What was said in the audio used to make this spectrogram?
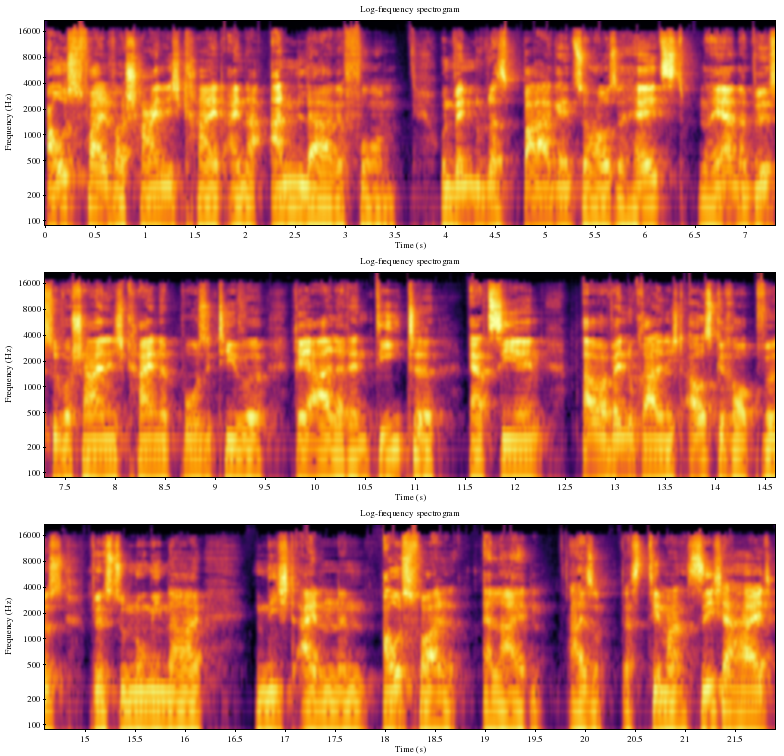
Ausfallwahrscheinlichkeit einer Anlageform. Und wenn du das Bargeld zu Hause hältst, naja, dann wirst du wahrscheinlich keine positive reale Rendite erzielen. Aber wenn du gerade nicht ausgeraubt wirst, wirst du nominal nicht einen Ausfall erleiden. Also das Thema Sicherheit,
